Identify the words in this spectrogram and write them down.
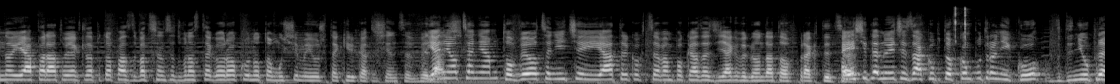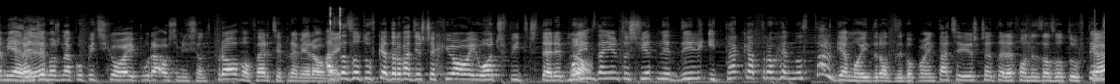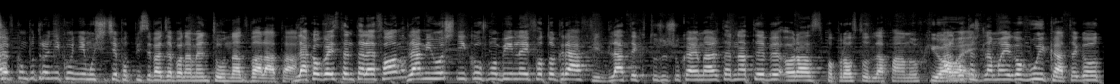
no i aparatu jak laptopa z 2012 roku, no to musimy już te kilka tysięcy wydać. Ja nie oceniam, to wy ocenicie i ja tylko chcę wam pokazać jak wygląda to w praktyce. A jeśli planujecie zakup, to w komputroniku w dniu premiery będzie można kupić Huawei Pura 80 Pro w ofercie premierowej. A za złotówkę dorwać jeszcze Huawei Watch Fit 4 Pro. Moim zdaniem to świetny deal i taka trochę nostalgia, moi drodzy, bo pamiętacie jeszcze telefony za złotówkę? Tym, że w komputroniku nie musicie podpisywać abonamentu na dwa lata. Dla kogo jest ten telefon? Dla miłośników mobilnej fotografii, dla tych, którzy szukają alternatywy oraz po prostu dla fanów Huawei. Albo też dla mojego wujka, tego od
